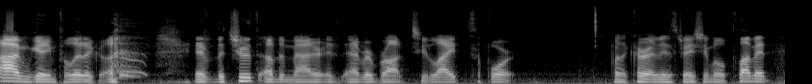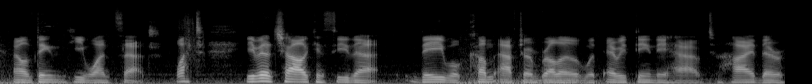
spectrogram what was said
I'm getting political. if the truth of the matter is ever brought to light, support for the current administration will plummet. I don't think he wants that. What? Even a child can see that they will come after Umbrella with everything they have to hide their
